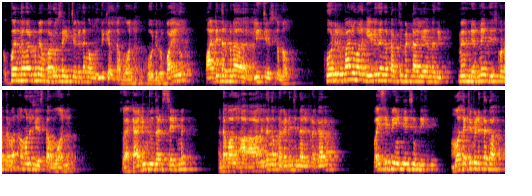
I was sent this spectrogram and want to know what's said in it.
కొంతవరకు మేము భరోసా ఇచ్చే విధంగా ముందుకెళ్తాము అన్నారు. కోటి రూపాయలు పార్టీ తరఫున రిలీజ్ చేస్తున్నాం. కోటి రూపాయలు వాళ్ళకి ఏ విధంగా ఖర్చు పెట్టాలి అన్నది మేము నిర్ణయం తీసుకున్న తర్వాత అమలు చేస్తాము అన్నారు. So according to that statement అంటే వాళ్ళు ఆ- విధంగా ప్రకటించిన దాని ప్రకారం వైసీపీ ఏం చేసింది? మొదటి విడతగా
